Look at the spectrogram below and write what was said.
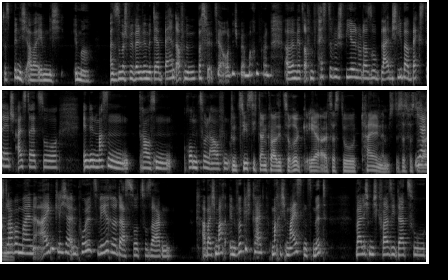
das bin ich aber eben nicht immer. Also zum Beispiel, wenn wir mit der Band auf einem, was wir jetzt ja auch nicht mehr machen können, aber wenn wir jetzt auf einem Festival spielen oder so, bleibe ich lieber backstage, als da jetzt so in den Massen draußen rumzulaufen. Du ziehst dich dann quasi zurück, eher als dass du teilnimmst. Das ist, was du ja, ich glaube, mein eigentlicher Impuls wäre das sozusagen. Aber ich mache in Wirklichkeit mache ich meistens mit, weil ich mich quasi dazu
